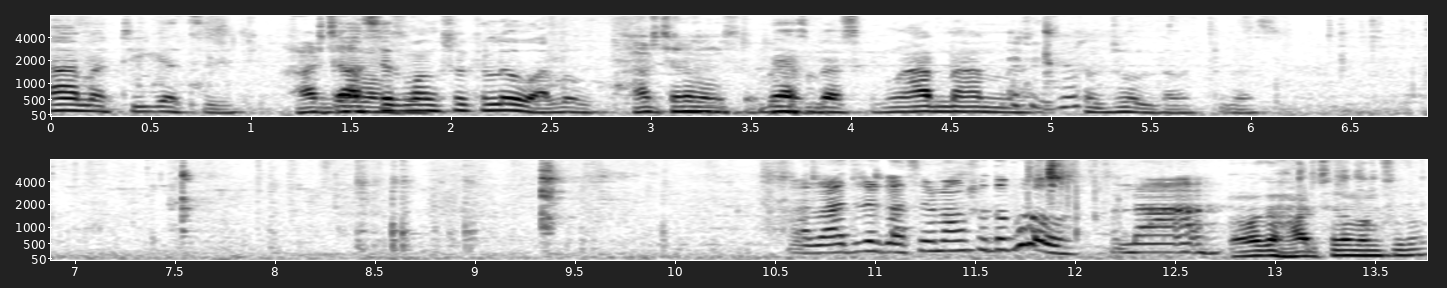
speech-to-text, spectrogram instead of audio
না না ঠিক আছে। গাছের মাংস। খেলেও ভালো। মাংস। ব্যাস ব্যাস আর না আর না ঝোল। দাও একটু ব্যাস। আর গাছের মাংস দেবো? না। আমাকে হাড় ছাড়া মাংস দাও।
